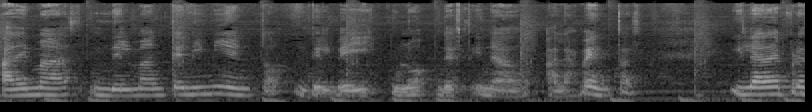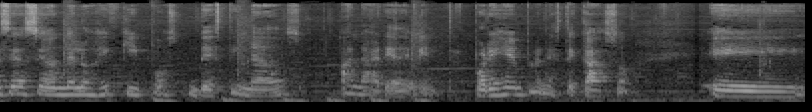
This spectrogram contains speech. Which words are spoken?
además del mantenimiento del vehículo destinado a las ventas y la depreciación de los equipos destinados al área de ventas. Por ejemplo, en este caso, eh,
